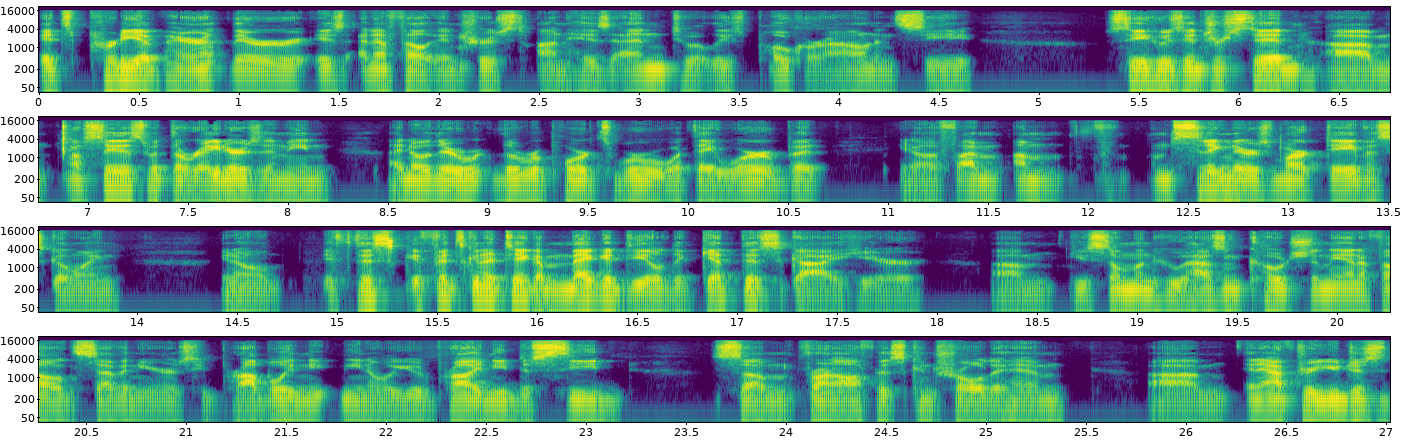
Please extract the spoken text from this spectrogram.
it's pretty apparent there is NFL interest on his end to at least poke around and see see who's interested. Um, I'll say this with the Raiders. I mean, I know there the reports were what they were, but you know, if I'm I'm I'm sitting there as Mark Davis going, you know, if this if it's going to take a mega deal to get this guy here, um, he's someone who hasn't coached in the NFL in seven years. He probably need, you know, you would probably need to cede some front office control to him. Um, and after you just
